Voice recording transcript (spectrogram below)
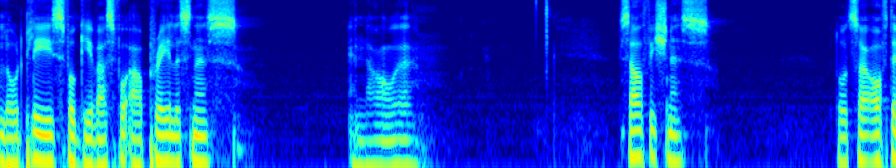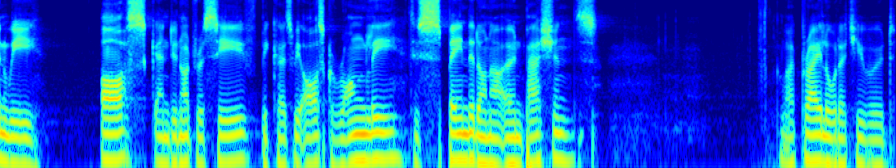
Lord, please forgive us for our prayerlessness and our uh, selfishness. Lord, so often we ask and do not receive because we ask wrongly to spend it on our own passions. Well, I pray, Lord, that you would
